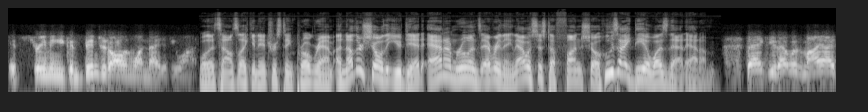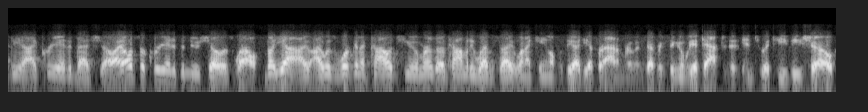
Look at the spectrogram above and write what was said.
It's streaming. You can binge it all in one night if you want. Well, it sounds like an interesting program. Another show that you did, Adam Ruins Everything. That was just a fun show. Whose idea was that, Adam? Thank you. That was my idea. I created that show. I also created the new show as well. But yeah, I, I was working at College Humor, the comedy website, when I came up with the idea for Adam Ruins Everything, and we adapted it into a TV show.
